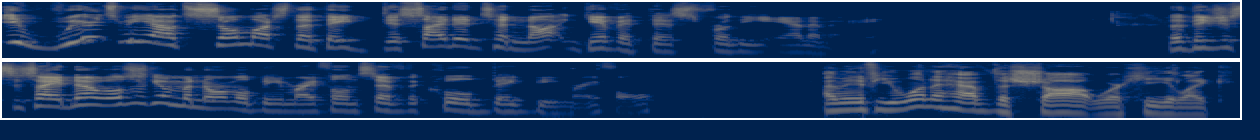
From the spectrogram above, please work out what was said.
it weirds me out so much that they decided to not give it this for the anime. That they just decided, no, we'll just give him a normal beam rifle instead of the cool big beam rifle. I mean, if you want to have the shot where he like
